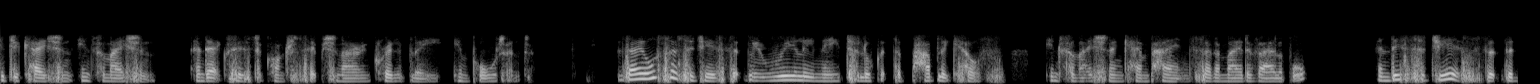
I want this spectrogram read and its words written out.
education, information, and access to contraception are incredibly important. They also suggest that we really need to look at the public health information and campaigns that are made available. And this suggests that the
